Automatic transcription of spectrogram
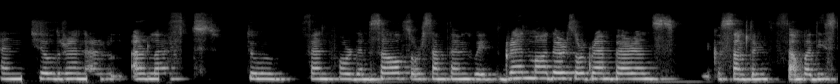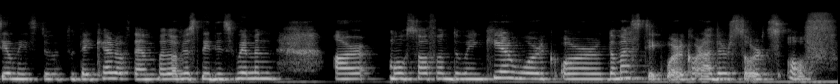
and children are, are left to fend for themselves, or sometimes with grandmothers or grandparents, because sometimes somebody still needs to, to take care of them. But obviously, these women are most often doing care work or domestic work or other sorts of,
